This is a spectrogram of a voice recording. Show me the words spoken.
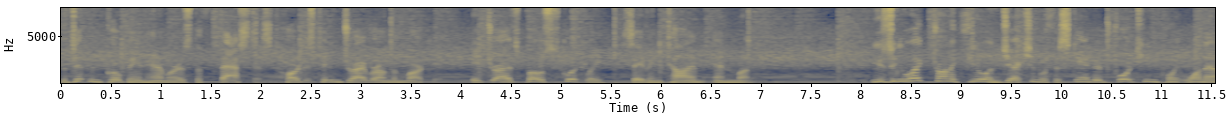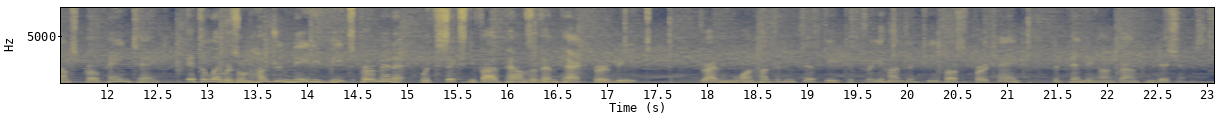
The Tippmann propane hammer is the fastest, hardest hitting driver on the market. It drives posts quickly, saving time and money. Using electronic fuel injection with a standard 14.1 ounce propane tank, it delivers 180 beats per minute with 65 pounds of impact per beat, driving 150 to 300 T-posts per tank depending on ground conditions.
